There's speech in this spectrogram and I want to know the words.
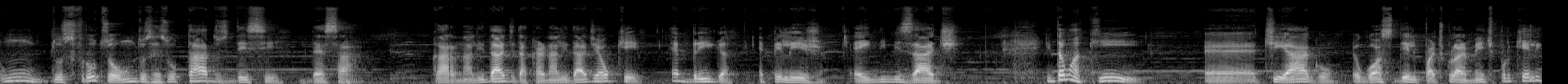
um dos frutos ou um dos resultados desse dessa carnalidade, da carnalidade é o que? É briga, é peleja, é inimizade. Então aqui é, Tiago, eu gosto dele particularmente porque ele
